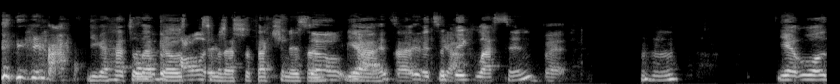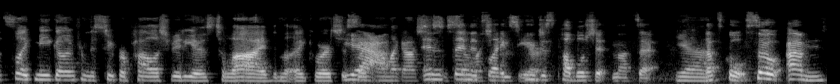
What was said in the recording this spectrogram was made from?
yeah. You have to Some let go of some of that perfectionism. So, yeah, yeah, it's- uh, it's- it's a yeah. big lesson. But hmm Yeah, well, it's like me going from the super polished videos to live, and like where it's just like, Yeah. oh my gosh, and this is then so it's like easier. you just publish it and that's it. yeah, That's cool. So, um,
